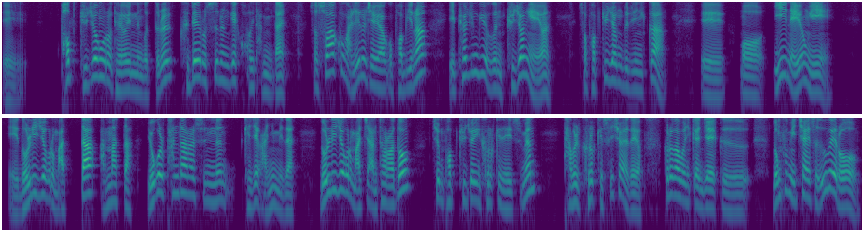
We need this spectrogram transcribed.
이, 법 규정으로 되어 있는 것들을 그대로 쓰는 게 거의 답니다. 그래서 수학후 관리를 제외하고 법이나 이 표준교육은 규정이에요. 그래서 법 규정들이니까 이, 뭐 이 내용이 이 논리적으로 맞다 안 맞다 요걸 판단할 수 있는 계제가 아닙니다. 논리적으로 맞지 않더라도 지금 법 규정이 그렇게 돼 있으면 답을 그렇게 쓰셔야 돼요. 그러다 보니까 이제 그 농품 2차에서 의외로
